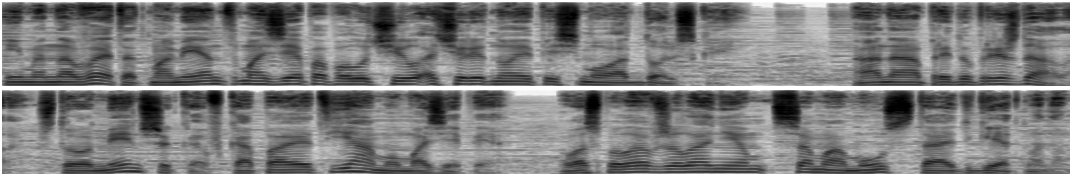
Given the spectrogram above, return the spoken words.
Именно в этот момент Мазепа получил очередное письмо от Дольской – она предупреждала, что Меньшиков копает яму Мазепе, воспылав желанием самому стать гетманом.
